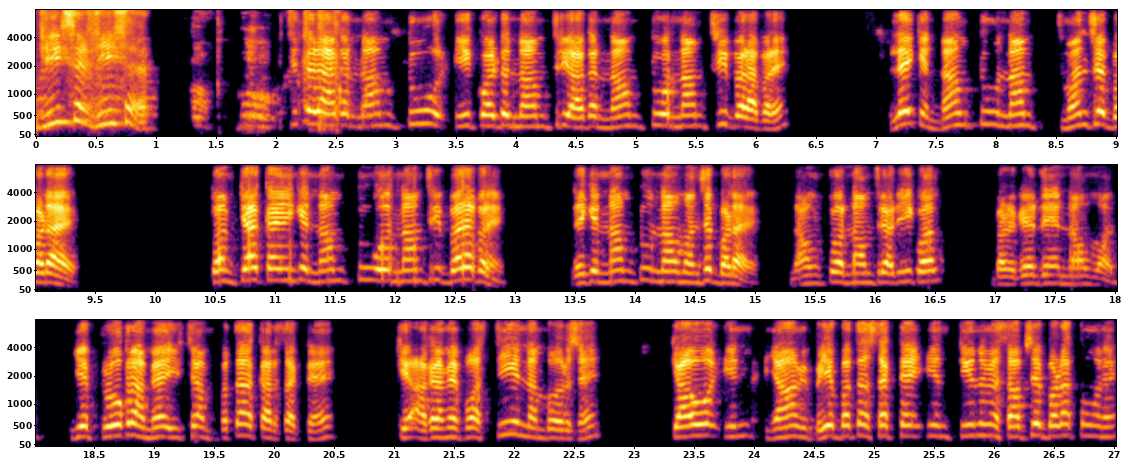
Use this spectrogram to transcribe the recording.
जी सर जी सर। इसी तरह अगर num two equal to num three अगर नाम टू और नाम थ्री बराबर है लेकिन नाम टू नाम वन से बड़ा है तो हम क्या कहेंगे? नाम टू और नाम थ्री बराबर है लेकिन नाम टू नाम वन से बड़ा है। नाम टू और num three are equal but greater than num one ये प्रोग्राम है इससे हम पता कर सकते हैं कि अगर हमारे पास तीन नंबर्स हैं, क्या वो इन, यहाँ ये बता सकते हैं, इन तीनों में सबसे बड़ा कौन है?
